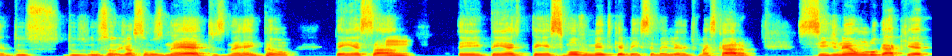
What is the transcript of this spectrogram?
é, dos, dos, já são os netos, né? Então tem essa hum. tem, tem, tem esse movimento que é bem semelhante. Mas, cara, Sydney é um lugar que é,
